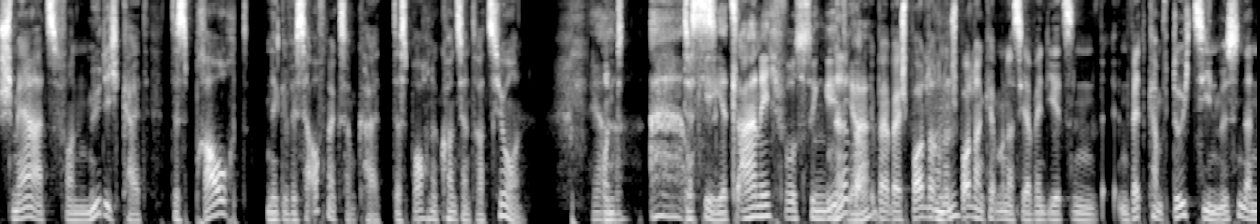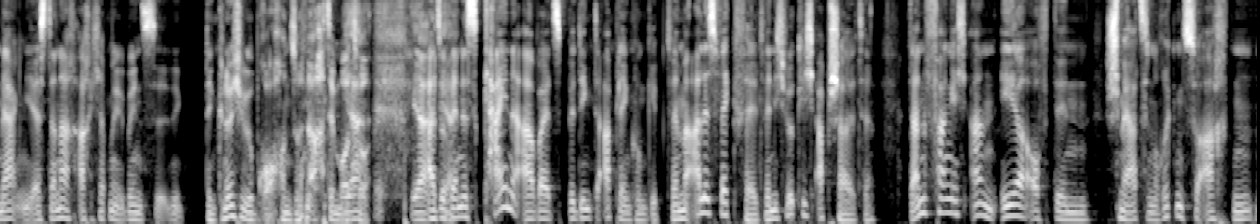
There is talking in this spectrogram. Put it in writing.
Schmerz, von Müdigkeit, das braucht eine gewisse Aufmerksamkeit, das braucht eine Konzentration. ja. Und ah, das- okay, jetzt ahne ich, wo es hingeht. Ne? ja. Bei, bei, Sportlerinnen und Sportlern kennt man das ja, wenn die jetzt einen, einen Wettkampf durchziehen müssen, dann merken die erst danach, ach, ich habe mir übrigens äh, den Knöchel gebrochen, so nach dem Motto. Ja, ja, also wenn es keine arbeitsbedingte Ablenkung gibt, wenn mir alles wegfällt, wenn ich wirklich abschalte, dann fange ich an, eher auf den Schmerz im Rücken zu achten,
